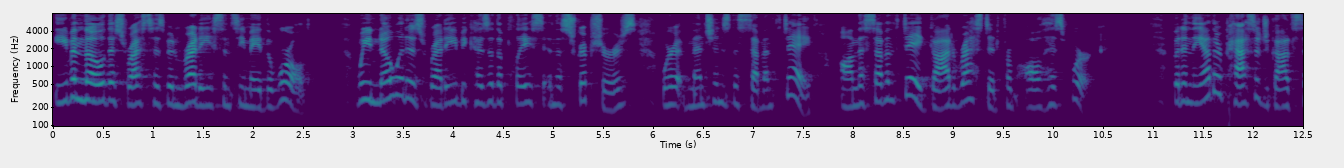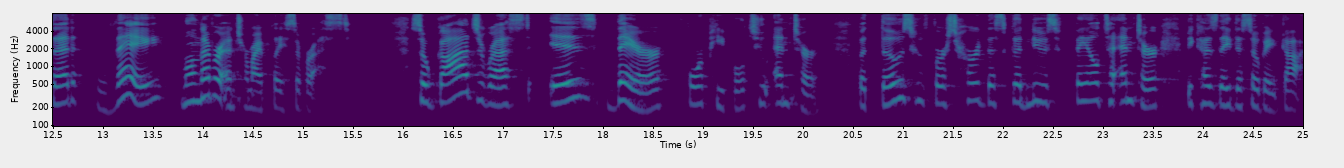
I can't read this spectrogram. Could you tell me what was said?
even though this rest has been ready since he made the world. We know it is ready because of the place in the scriptures where it mentions the seventh day. On the seventh day, God rested from all his work. But in the other passage, God said, They will never enter my place of rest. So God's rest is there for people to enter. But those who first heard this good news failed to enter because they disobeyed God.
